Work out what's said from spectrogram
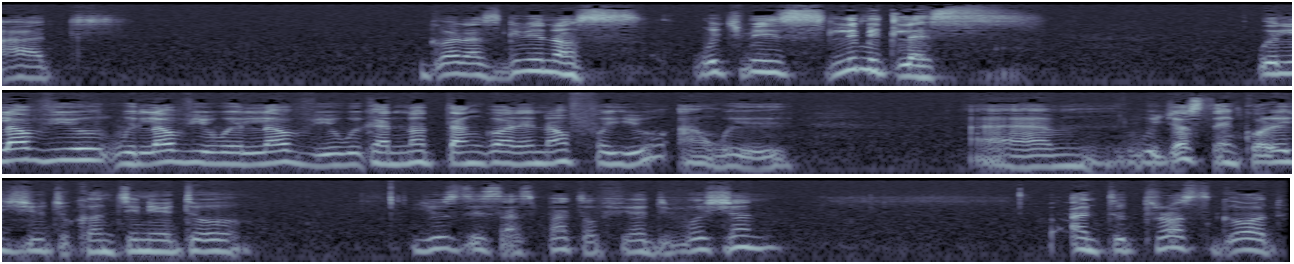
at God has given us, which means limitless. We love you, we love you, we love you. We cannot thank God enough for you, and we um, we just encourage you to continue to use this as part of your devotion and to trust God.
